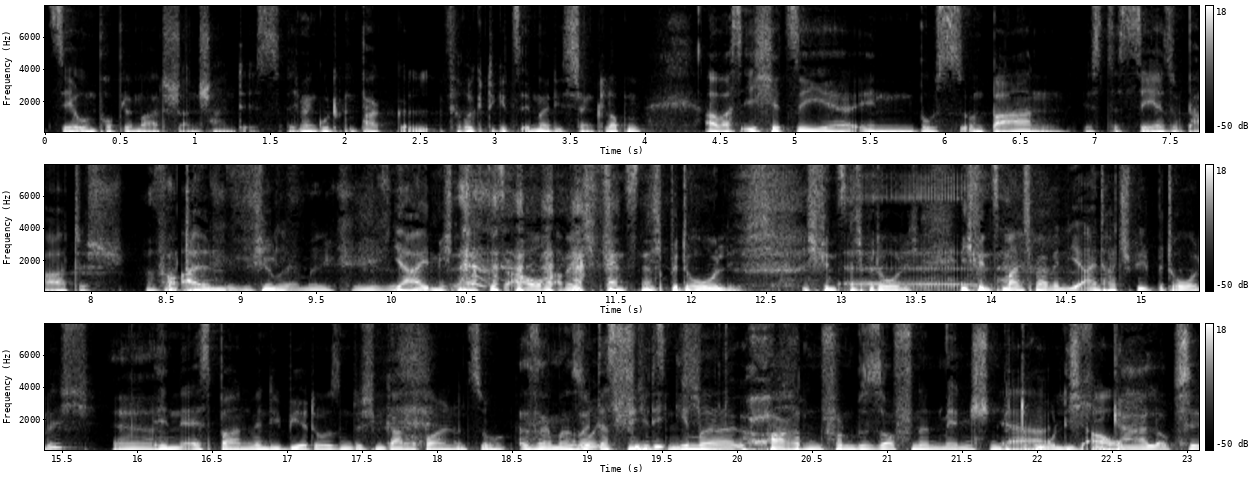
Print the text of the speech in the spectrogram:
sehr unproblematisch anscheinend ist. Ich meine, gut, ein paar Verrückte gibt's immer, die sich dann kloppen. Aber was ich jetzt sehe in Bus und Bahn, ist das sehr sympathisch. Vor allem viel, aber immer die Krise. ja, mich nervt das auch, aber ich find's nicht bedrohlich. Ich find's nicht bedrohlich. Ich find's manchmal, wenn die Eintracht spielt, bedrohlich. Ja. In S-Bahn, wenn die Bierdosen durch den Gang rollen und so. Also Sag mal Aber so, das ich finde finde ich immer bedrohlich. Horden von besoffenen Menschen Ja, bedrohlich, ich auch. egal ob sie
